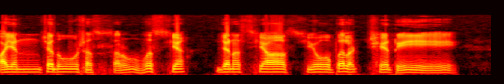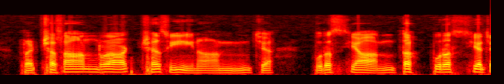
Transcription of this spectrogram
अयम् च दोषः सर्वस्य जनस्यास्योपलक्ष्यते। रक्षसान् राक्षसीनाम् च पुरस्यान्तः पुरस्य च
